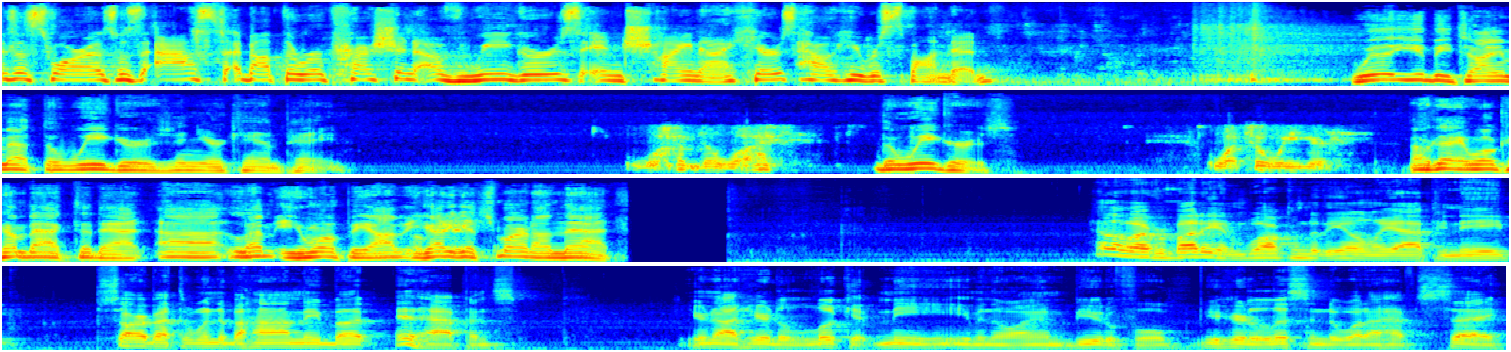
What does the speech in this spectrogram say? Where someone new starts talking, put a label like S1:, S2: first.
S1: Mrs. Suarez was asked about the repression of Uyghurs in China. Here's how he responded.
S2: Will you be talking about the Uyghurs in your campaign?
S3: What, the what?
S2: The Uyghurs.
S3: What's a Uyghur?
S2: Okay, we'll come back to that. Uh, let me. You won't be. You okay. got to get smart on that.
S4: Hello, everybody, and welcome to the only app you need. Sorry about the window behind me, but it happens. You're not here to look at me, even though I am beautiful. You're here to listen to what I have to say.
